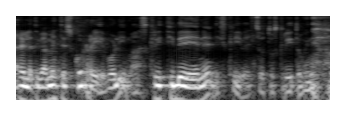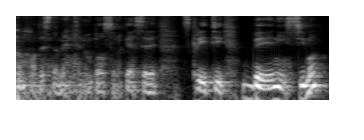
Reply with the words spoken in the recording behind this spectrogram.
relativamente scorrevoli, ma scritti bene, li scrive il sottoscritto, quindi modestamente non possono che essere scritti benissimo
